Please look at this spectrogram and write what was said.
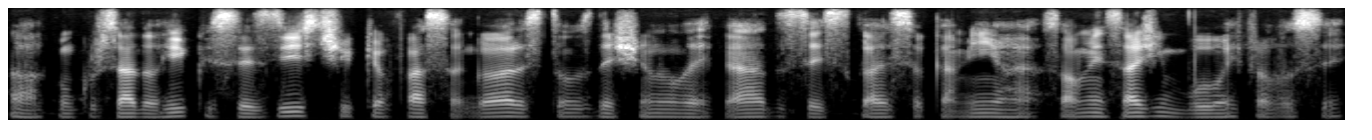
Ó, concursado rico, isso existe. O que eu faço agora? Estamos deixando um legado. Você escolhe seu caminho. É só mensagem boa aí pra você.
